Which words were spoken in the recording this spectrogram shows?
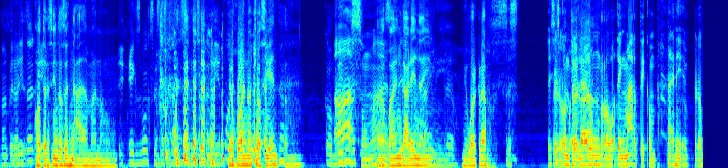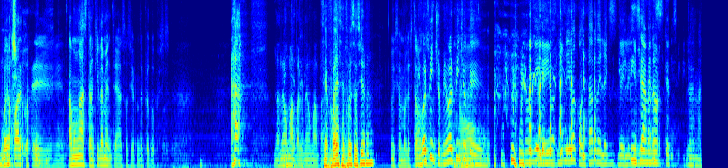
No, pero ahorita. O 300 es nada, mano. Xbox, Xbox está sacando su servicio también. Yo juego en 800. Con Game Ah, su Ah, madre. juega en Garena ahí, mi, mi Warcraft. Ese es, ese es controlar jugar- un robot en Marte, compadre. Pero puedes jugar este, Among Us tranquilamente, ¿eh? socio, no te preocupes. Los nuevos mapas, los nuevos mapas. Se fue, se fue, socio, ¿no? Uy, se Me molestó. llegó el pincho, me llegó el pincho No. que. No, yo, le iba, yo le iba a contar del ex. Del Pin sea Game menor que lo demás.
